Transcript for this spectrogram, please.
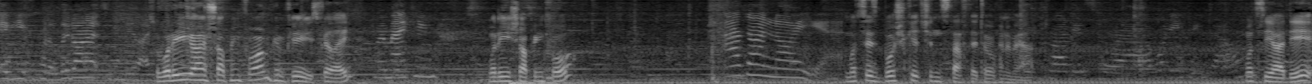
egg, you can put a lid on it so it can be like. So what are you guys shopping for? I'm confused, Philly. We're making. What are you shopping for? I don't know yet. What's this bush kitchen stuff they're talking about? For our. What do you think? What's the idea?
